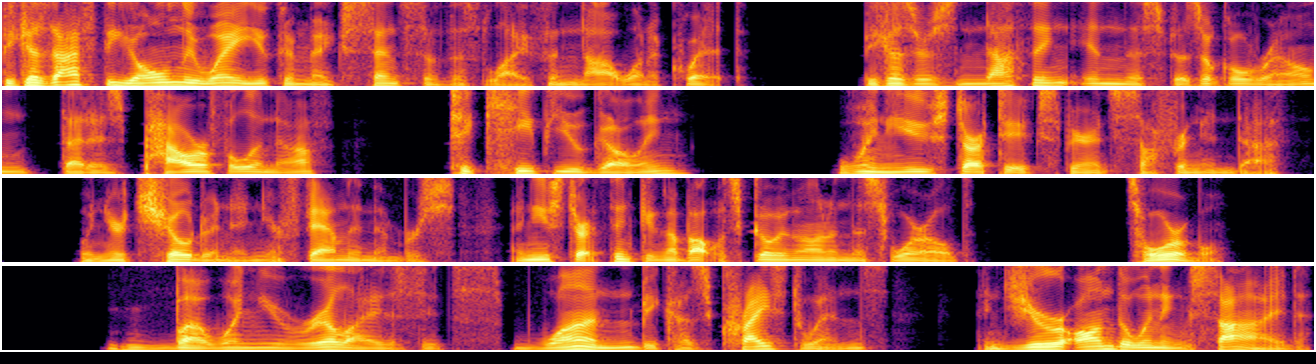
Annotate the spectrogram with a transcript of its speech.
because that's the only way you can make sense of this life and not want to quit. Because there's nothing in this physical realm that is powerful enough to keep you going when you start to experience suffering and death, when your children and your family members, and you start thinking about what's going on in this world. It's horrible. Mm-hmm. But when you realize it's won because Christ wins and you're on the winning side,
